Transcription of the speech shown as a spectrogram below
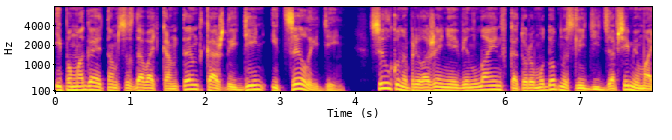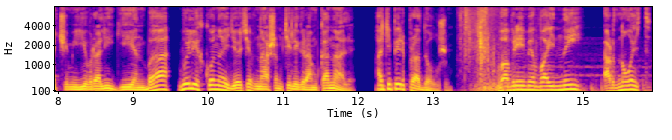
и помогает нам создавать контент каждый день и целый день. Ссылку на приложение Винлайн, в котором удобно следить за всеми матчами Евролиги и НБА, вы легко найдете в нашем телеграм-канале. А теперь продолжим. Во время войны Арнольд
